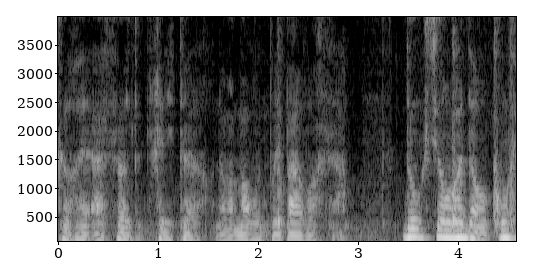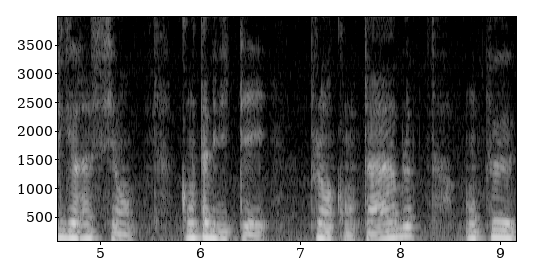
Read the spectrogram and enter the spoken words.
qui aurait un solde créditeur. Normalement, vous ne pouvez pas avoir ça. Donc, si on va dans Configuration, comptabilité, plan comptable, on peut,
